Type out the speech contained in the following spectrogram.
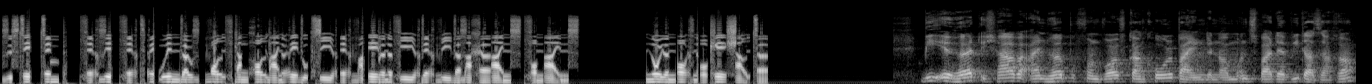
System, Temp, Versit, Vert, Windows, Wolfgang Hollein, Reduzier, Ebene 4, der Widersacher 1 von 1. Neuen Ordner, OK, Schalter. Wie ihr hört, ich habe ein Hörbuch von Wolfgang Kohlbein genommen, und zwar der Widersacher.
